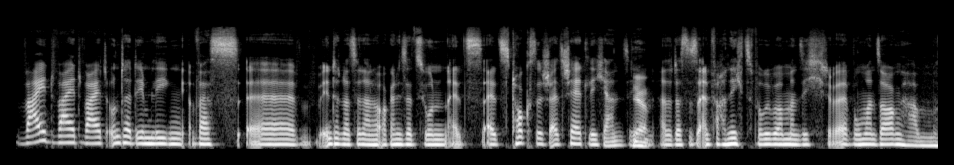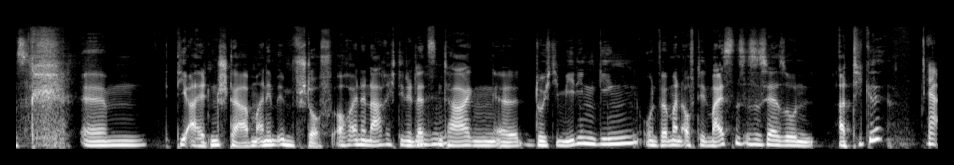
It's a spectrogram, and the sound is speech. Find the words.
weit, weit, weit unter dem liegen, was äh, internationale Organisationen als, als toxisch, als schädlich ansehen. Ja. Also das ist einfach nichts, worüber man sich, äh, wo man Sorgen haben muss. Ähm, die Alten sterben an dem Impfstoff. Auch eine Nachricht, die in den Mhm. letzten Tagen äh, durch die Medien ging. Und wenn man auf den, meistens ist es ja so ein Artikel. Ja.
